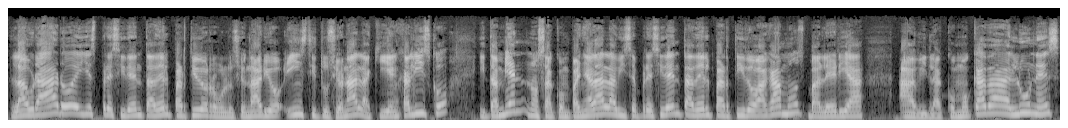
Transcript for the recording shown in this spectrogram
Laura Aro, ella es presidenta del Partido Revolucionario Institucional aquí en Jalisco y también nos acompañará la vicepresidenta del partido Hagamos, Valeria Ávila. Como cada lunes,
